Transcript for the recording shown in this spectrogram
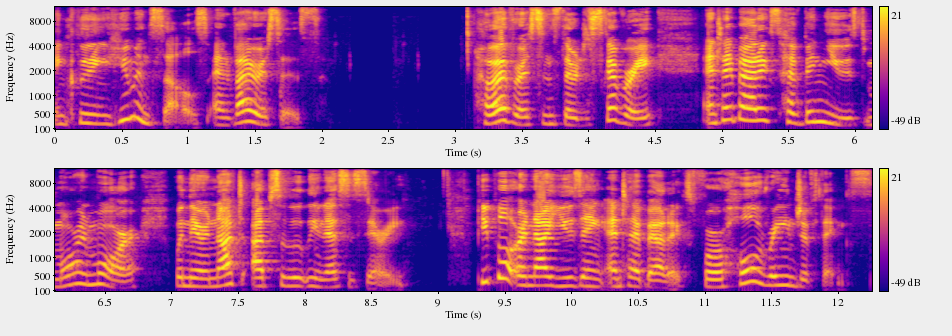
including human cells and viruses. However, since their discovery, antibiotics have been used more and more when they are not absolutely necessary. People are now using antibiotics for a whole range of things.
